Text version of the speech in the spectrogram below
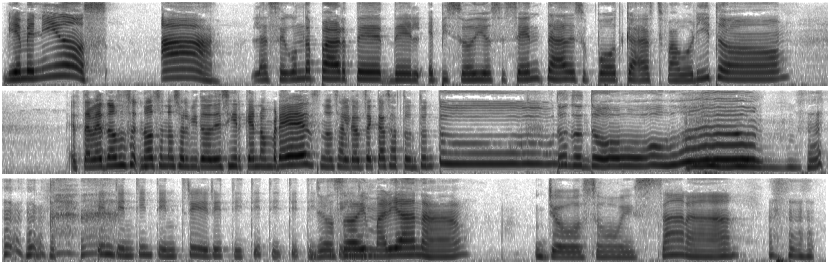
Bienvenidos a la segunda parte del episodio 60 de su podcast favorito. Esta vez no, se- no se nos olvidó decir qué nombre es. No salgas de casa, tun tun tun. Tun, tun, tun. Tin, tin, tin, tin, triri, ti, ti, ti, ti, ti, Yo soy Mariana Yo soy Sara.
